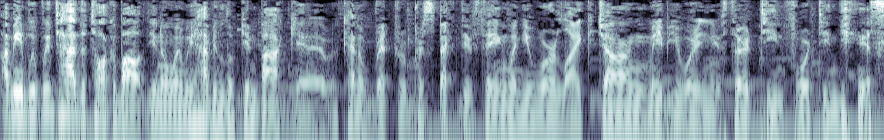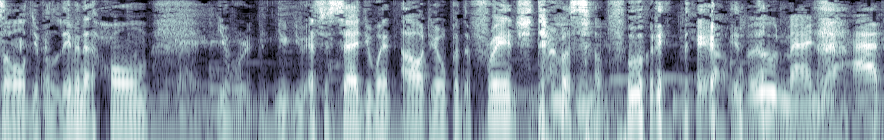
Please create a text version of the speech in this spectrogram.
I mean, we, we've had to talk about, you know, when we have been looking back, uh, kind of retro perspective thing when you were like young, maybe you were in your 13, 14 years old, you were living at home, you were, you, you as you said, you went out, you opened the fridge, there was some food in there. you know. Food, man. You had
